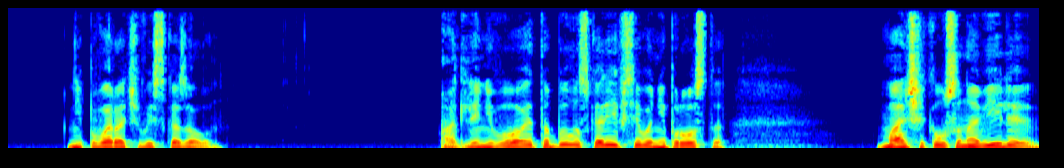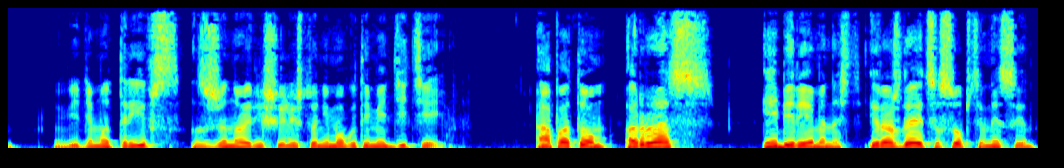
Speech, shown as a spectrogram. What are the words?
— не поворачиваясь, сказал он. А для него это было, скорее всего, непросто. Мальчика усыновили, видимо, Тривс с женой решили, что не могут иметь детей. А потом раз — и беременность, и рождается собственный сын.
